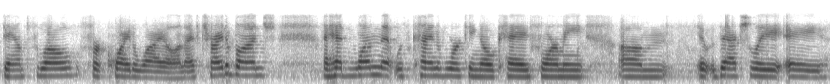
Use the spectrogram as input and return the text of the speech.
stamps well for quite a while, and I've tried a bunch. I had one that was kind of working okay for me. Um, it was actually a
